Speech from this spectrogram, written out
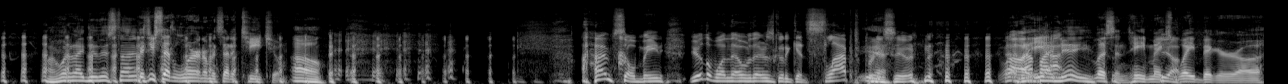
Uh, what did I do this time? Because you said learn them instead of teach them. Oh, I'm so mean. You're the one that over there is going to get slapped pretty Yeah. soon. Well, Not he- by I- me. Listen, he makes Yeah. way bigger uh,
